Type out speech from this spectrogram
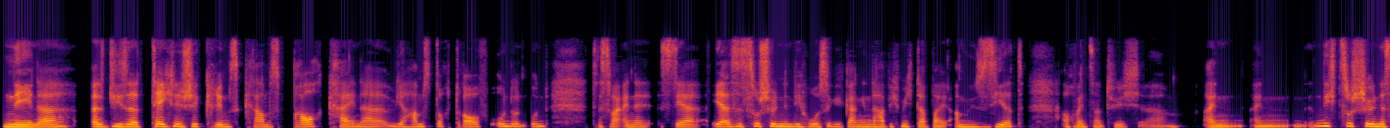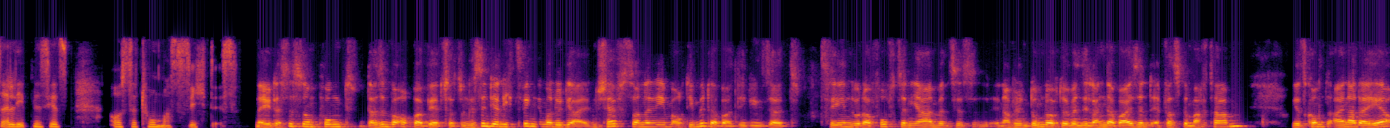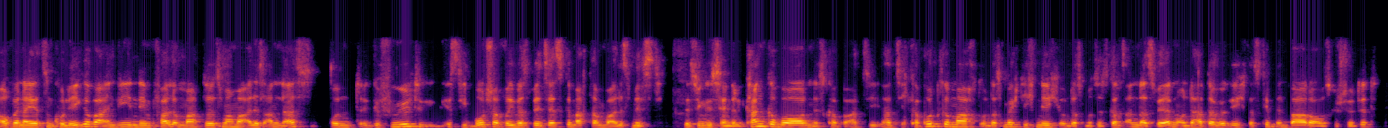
nee, ne, also dieser technische Krimskrams braucht keiner, wir haben es doch drauf und und und. Das war eine sehr, ja, es ist so schön in die Hose gegangen, da habe ich mich dabei amüsiert, auch wenn es natürlich ähm, ein, ein nicht so schönes Erlebnis jetzt aus der Thomas-Sicht ist. Nee, das ist so ein Punkt, da sind wir auch bei Wertschätzung. Es sind ja nicht zwingend immer nur die alten Chefs, sondern eben auch die Mitarbeiter, die seit 10 oder 15 Jahren, wenn es jetzt in Anführungszeichen dumm läuft oder wenn sie lang dabei sind, etwas gemacht haben. Und jetzt kommt einer daher, auch wenn er jetzt ein Kollege war, wie in dem Fall, und macht, jetzt machen wir alles anders. Und gefühlt ist die Botschaft, wie wir es bis jetzt gemacht haben, war alles Mist. Deswegen ist Hendrik krank geworden, ist, hat, hat sich kaputt gemacht und das möchte ich nicht und das muss jetzt ganz anders werden. Und da hat er wirklich das Kind in Bade ausgeschüttet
